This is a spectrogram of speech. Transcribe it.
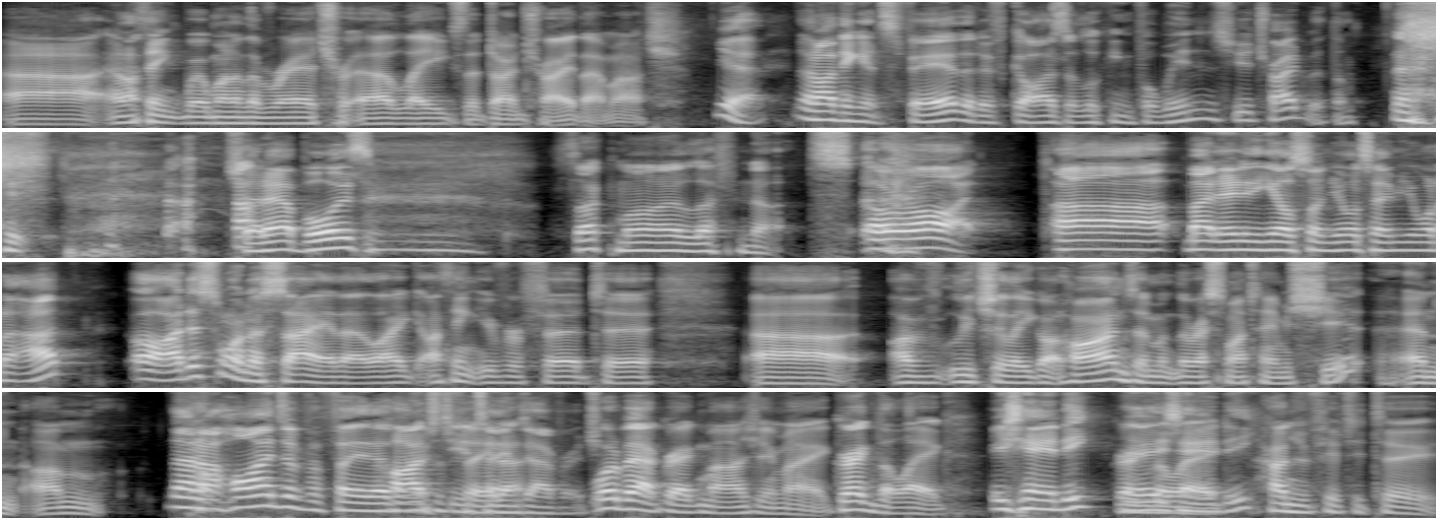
uh, and I think we're one of the rare tra- uh, leagues that don't trade that much. Yeah, and I think it's fair that if guys are looking for wins, you trade with them. Shout out, boys. Suck my left nuts. All right. Uh, mate, anything else on your team you want to add? Oh, I just want to say that like I think you've referred to. Uh, I've literally got Hynes, and the rest of my team is shit, and I'm No, no, Hynes and Fifita, the Hynes rest of and your team's average. What about Greg Marzhew, mate? Greg the leg. He's handy. Greg yeah, the he's leg. handy. 152.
